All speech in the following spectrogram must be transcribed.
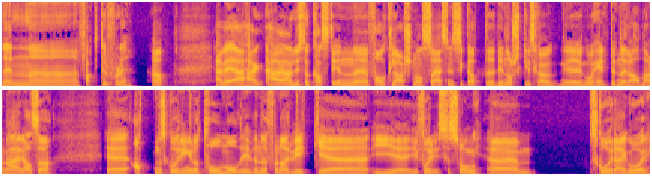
en, faktor for det. Ja. Jeg, vet, her, her, har jeg lyst til å kaste inn Falk Larsen også. Jeg syns ikke at de norske skal gå helt under radaren her. altså 18 eh, skåringer og 12 målgivende for Narvik eh, i, i forrige sesong. Eh, Skåra i går.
